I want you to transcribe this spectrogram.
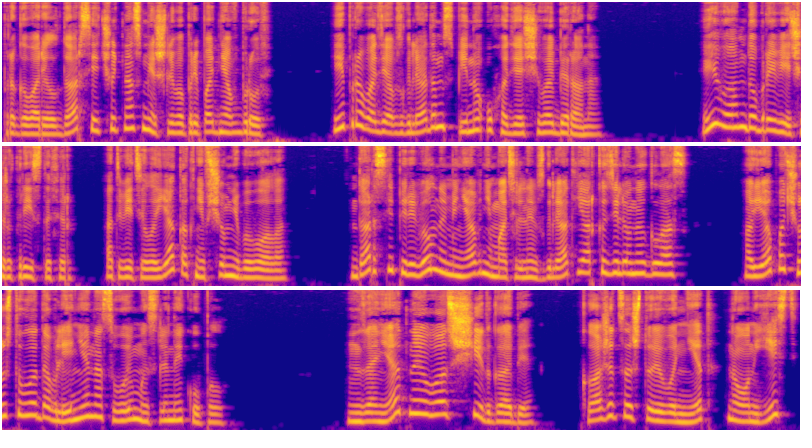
проговорил Дарси, чуть насмешливо приподняв бровь и проводя взглядом спину уходящего Абирана. «И вам добрый вечер, Кристофер», ответила я, как ни в чем не бывало. Дарси перевел на меня внимательный взгляд ярко-зеленых глаз, а я почувствовала давление на свой мысленный купол. «Занятный у вас щит, Габи. Кажется, что его нет, но он есть»,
